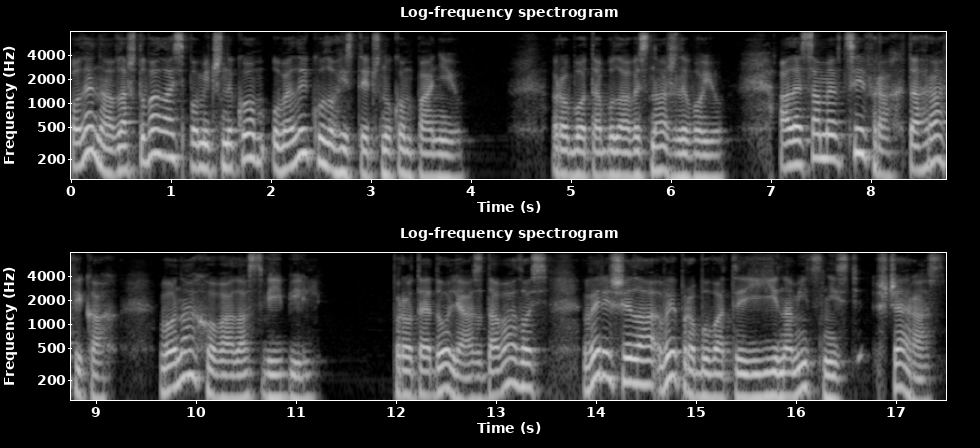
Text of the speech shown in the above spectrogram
Олена влаштувалась помічником у велику логістичну компанію. Робота була виснажливою, але саме в цифрах та графіках вона ховала свій біль. Проте доля, здавалось, вирішила випробувати її на міцність ще раз.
